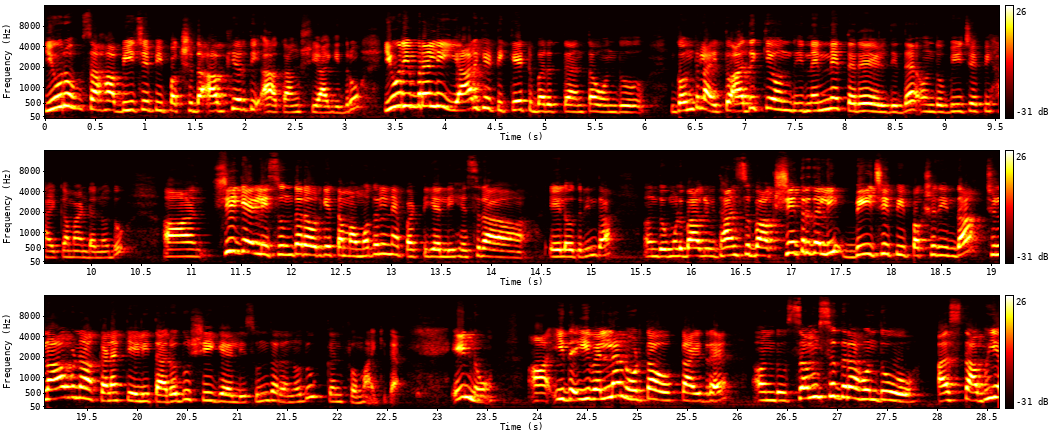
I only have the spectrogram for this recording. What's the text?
ಇವರು ಸಹ ಬಿಜೆಪಿ ಪಕ್ಷದ ಅಭ್ಯರ್ಥಿ ಆಕಾಂಕ್ಷಿಯಾಗಿದ್ರು. ಇವರಿಬ್ಬರಲ್ಲಿ ಯಾರಿಗೆ ಟಿಕೆಟ್ ಬರುತ್ತೆ ಅಂತ ಒಂದು ಗೊಂದಲ ಇತ್ತು. ಅದಕ್ಕೆ ಒಂದು ನಿನ್ನೆ ತೆರೆ ಎಳೆದಿದ್ದೆ ಒಂದು ಬಿಜೆಪಿ ಹೈಕಮಾಂಡ್ ಅನ್ನೋದು. ಶೀಗೆಹಳ್ಳಿ ಸುಂದರ್ ಅವರಿಗೆ ತಮ್ಮ ಮೊದಲನೇ ಪಟ್ಟಿಯಲ್ಲಿ ಹೆಸರ ಹೇಳೋದ್ರಿಂದ ಒಂದು ಮುಳಬಾಗಿಲು ವಿಧಾನಸಭಾ ಕ್ಷೇತ್ರದಲ್ಲಿ ಬಿಜೆಪಿ ಪಕ್ಷದಿಂದ ಚುನಾವಣಾ ಕಣಕ್ಕೆ ಇಳಿತಾ ಇರೋದು ಶೀಗೆಹಳ್ಳಿ ಸುಂದರ್ ಅನ್ನೋದು ಕನ್ಫರ್ಮ್ ಆಗಿದೆ. ಇನ್ನು ಇದು, ಇವೆಲ್ಲ ನೋಡ್ತಾ ಹೋಗ್ತಾ ಇದ್ರೆ ಒಂದು ಸಂಸದರ ಒಂದು ಅಸ್ತ, ಅಭಯ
